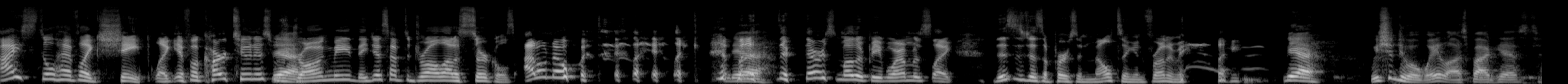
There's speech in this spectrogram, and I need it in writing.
I still have like shape. Like if a cartoonist was Yeah. drawing me, they just have to draw a lot of circles. I don't know what like Yeah. but there, there are some other people where I'm just like, this is just a person melting in front of me. like, Yeah, we should do a weight loss podcast.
